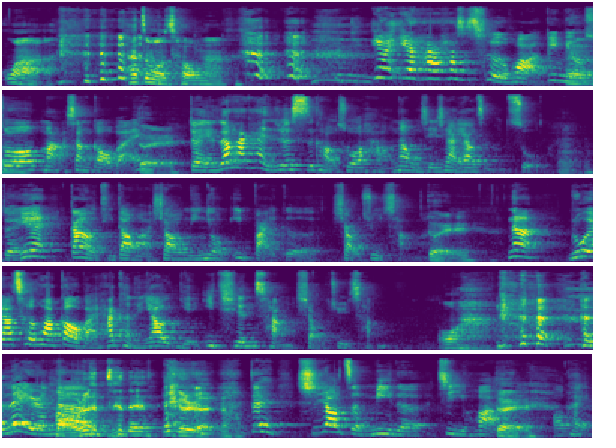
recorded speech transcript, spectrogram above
哇，他这么冲啊！策划，并没有说马上告白，嗯、对对，让他开始就是思考说，好，那我接下来要怎么做？嗯，对，因为刚刚有提到嘛，小明有一百个小剧场嘛，对，那如果要策划告白，他可能要演一千场小剧场，哇，很累人的，好认真的一个人哦。对，需要缜密的计划。对，OK，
